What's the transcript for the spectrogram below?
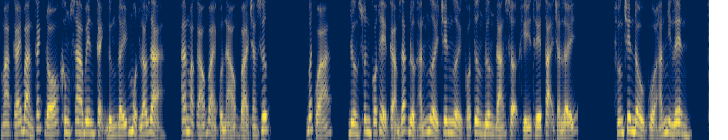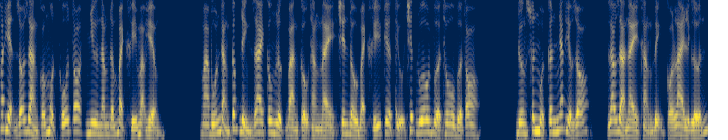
Mà cái bàn cách đó không xa bên cạnh đứng đấy một lão giả, ăn mặc áo vải quần áo và trang sức. Bất quá, Đường Xuân có thể cảm giác được hắn người trên người có tương đương đáng sợ khí thế tại tràn lấy. Hướng trên đầu của hắn nhìn lên, phát hiện rõ ràng có một cỗ to như năm đấm bạch khí mạo hiểm. Mà bốn đẳng cấp đỉnh giai công lực bàn cầu thằng này trên đầu bạch khí kia tiểu chiếc đũa vừa thô vừa to. Đường Xuân một cân nhắc hiểu rõ, lão giả này khẳng định có lai lịch lớn.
